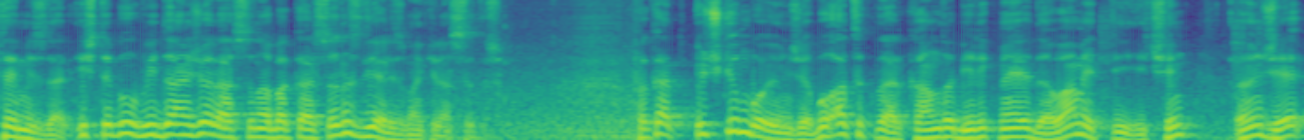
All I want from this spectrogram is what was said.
temizler. İşte bu vidanjör aslına bakarsanız diyaliz makinesidir. Fakat 3 gün boyunca bu atıklar kanda birikmeye devam ettiği için önce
